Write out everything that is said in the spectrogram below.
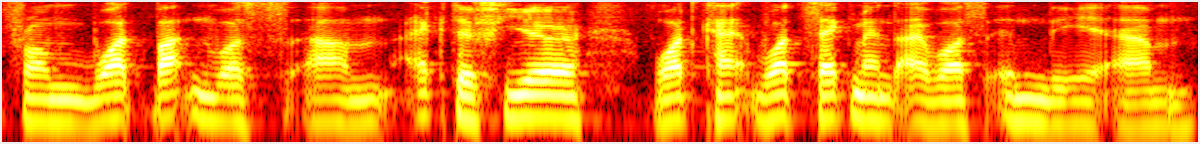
from what button was um, active here what kind, what segment I was in the um,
